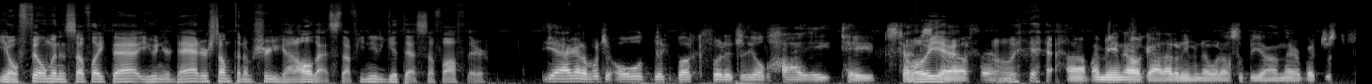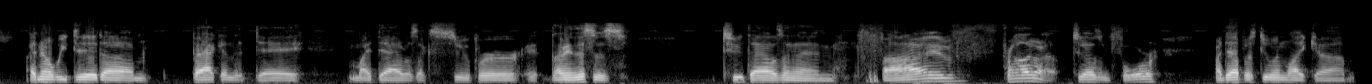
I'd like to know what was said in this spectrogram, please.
you know, filming and stuff like that. You and your dad or something. I'm sure you got all that stuff. You need to get that stuff off there. Yeah, I got a bunch of old big buck footage of the old high eight tapes type Oh, yeah. stuff. And, Oh yeah. Um, I mean, oh god, I don't even know what else would be on there. But just, I know we did um, back in the day. My dad was like super. I mean, this is 2005, probably what, 2004. My dad was doing like, um,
